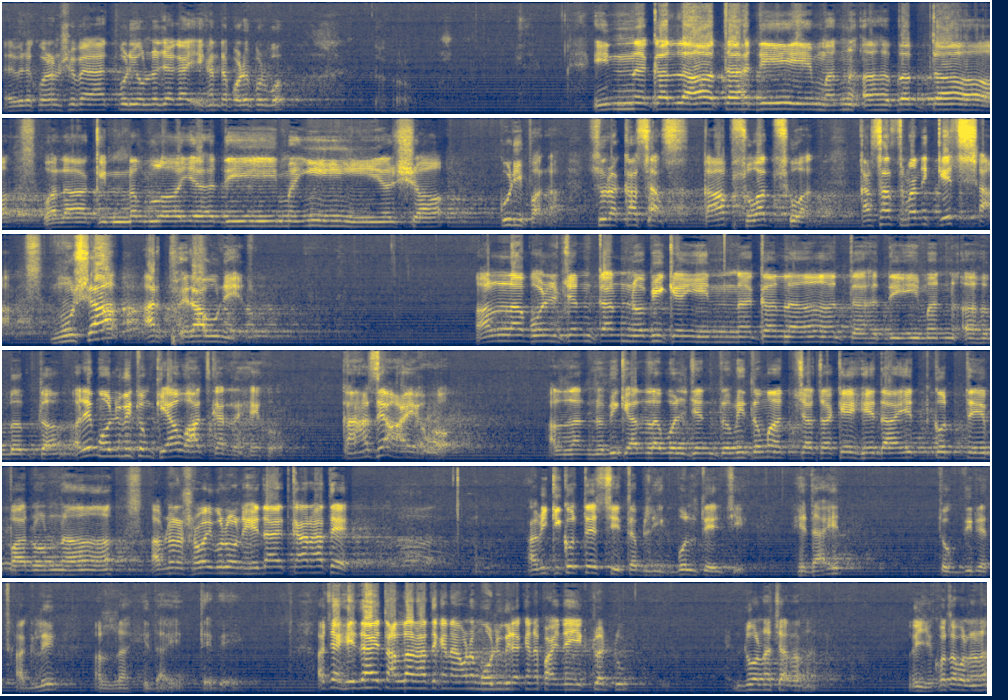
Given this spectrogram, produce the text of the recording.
এবারে কোরআন শরীফের আয়াত পড়ি অন্য জায়গায় এখানটা পরে পড়বো إنك لا تهدي من أحببت ولكن الله يهدي من يشاء কুড়ি পারা সুরা কাসাস কাপ সোয়াদ সোয়াদ কাসাস মানে কেসা মুসা আর ফেরাউনের আল্লাহ বলছেন, তার নবীকে আরে মৌলবি, তুম কে আজ কর রে হো? কাহা সে আয়ে হো? আল্লাহ নবীকে আল্লাহ বলছেন, তুমি তোমার চাচাকে হেদায়েত করতে পারো না। আপনারা সবাই বলুন, হেদায়েত কার হাতে? আমি কি করতে এসেছি? তবলিগ বলতে এসেছি। হেদায়েত তকদিরে থাকলে আল্লাহ হেদায়ত দেবে। আচ্ছা হেদায়েত আল্লাহর হাতে কেন? আমরা মৌলবীরা কেন পাই না একটু একটু দোয়ানা চালানা এই যে, কথা বলে না?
